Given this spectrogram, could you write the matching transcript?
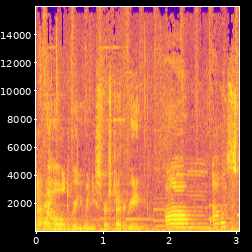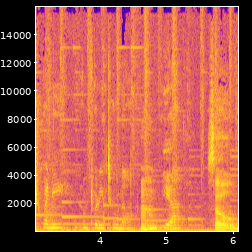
How old were you when you first started reading? Um, I was 20. I'm 22 now. Mm-hmm. Yeah. So,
